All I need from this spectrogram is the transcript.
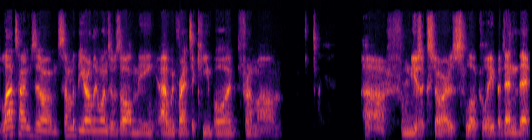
a lot of times, um, some of the early ones, it was all me. I would rent a keyboard from um, uh, from music stores locally, but then that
